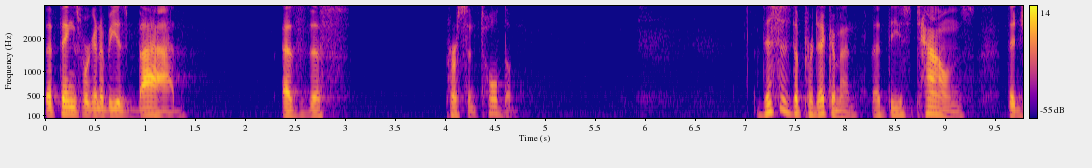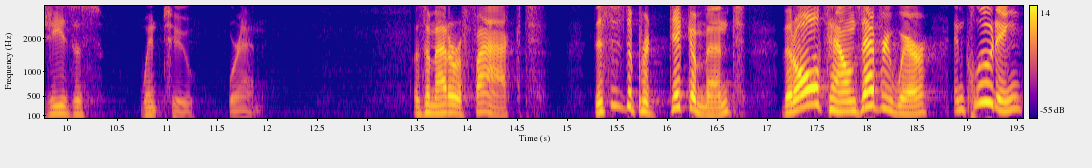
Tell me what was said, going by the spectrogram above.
that things were going to be as bad as this person told them. This is the predicament that these towns that Jesus went to were in. As a matter of fact, this is the predicament that all towns everywhere, including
